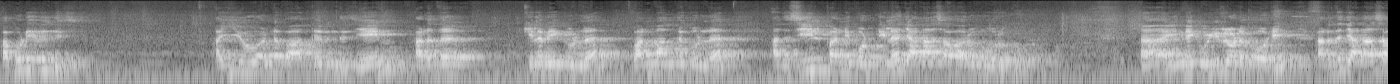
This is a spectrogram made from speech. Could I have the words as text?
அப்படி இருந்துச்சு ஐயோ என்று பார்த்து இருந்துச்சு ஏன் அடுத்த கிழமைக்குள்ள ஒன் மந்த்துக்குள்ள அது சீல் பண்ணி பொட்டில ஜனாசா வரும் ஊருக்கு? ஆ இன்னைக்கு உயிரோட போய் அடுத்து ஜனாசா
